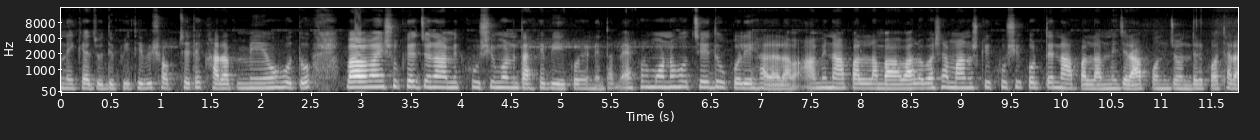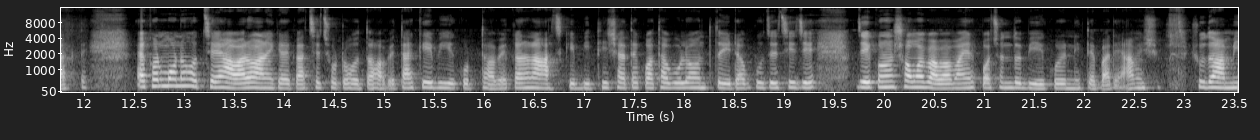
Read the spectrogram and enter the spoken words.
অনেকা যদি পৃথিবীর সবচেয়ে খারাপ মেয়েও হতো, বাবা মায়ের সুখের জন্য আমি খুশি মনে তাকে বিয়ে করে নিতাম। এখন মনে হচ্ছে দুকলেই হারালাম। আমি না পারলাম বাবা ভালোবাসার মানুষকে খুশি করতে, না পারলাম নিজের আপনজনদের কথা রাখতে। এখন মনে হচ্ছে আবারও অনেকের কাছে ছোট হতে হবে, তাকে বিয়ে করতে হবে। কারণ আজকে বিথির সাথে কথা বলে অন্তত এটা বুঝেছি যে যে কোনো সময় বাবা মায়ের পছন্দ বিয়ে করে নিতে পারে। আমি শুধু আমি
